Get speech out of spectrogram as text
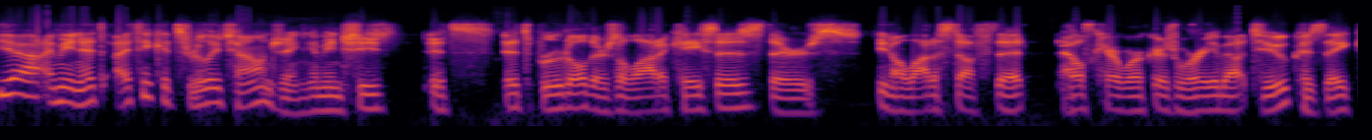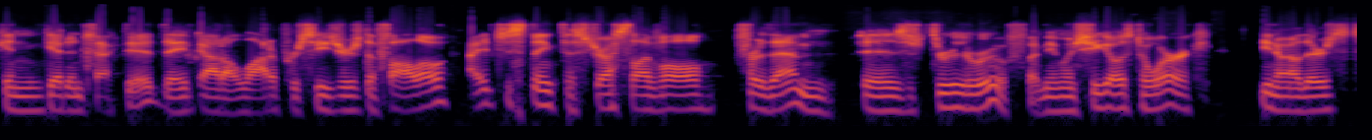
Yeah, I mean, it, I think it's really challenging. I mean, she's it's it's brutal. There's a lot of cases. There's you know a lot of stuff that healthcare workers worry about too because they can get infected. They've got a lot of procedures to follow. I just think the stress level for them is through the roof. I mean, when she goes to work, you know, there's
